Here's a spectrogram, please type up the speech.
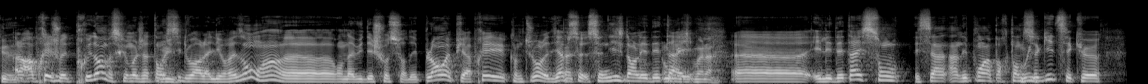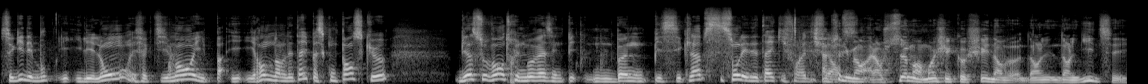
Que... Alors après, je vais être prudent parce que moi, j'attends aussi de voir la livraison. Hein. Euh, on a vu des choses sur des plans, et puis après, comme toujours, le diable se, niche dans les détails. voilà. euh, et les détails sont, et c'est un, des points importants de ce guide, c'est que ce guide est, il est long, effectivement, il, il rentre dans le détail parce qu'on pense que bien souvent, entre une mauvaise et une, bonne piste cyclable, ce sont les détails qui font la différence. Absolument. Alors justement, moi j'ai coché dans, le guide, c'est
